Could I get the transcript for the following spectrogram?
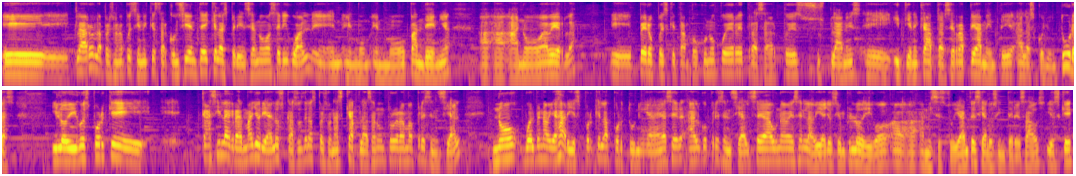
Eh, claro, la persona pues tiene que estar consciente de que la experiencia no va a ser igual en, modo pandemia a, no haberla. Eh, pero pues que tampoco uno puede retrasar pues sus planes eh, y tiene que adaptarse rápidamente a las coyunturas. Y lo digo es porque casi la gran mayoría de los casos de las personas que aplazan un programa presencial no vuelven a viajar y es porque la oportunidad de hacer algo presencial se da una vez en la vida, yo siempre lo digo a, mis estudiantes y a los interesados, y es que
